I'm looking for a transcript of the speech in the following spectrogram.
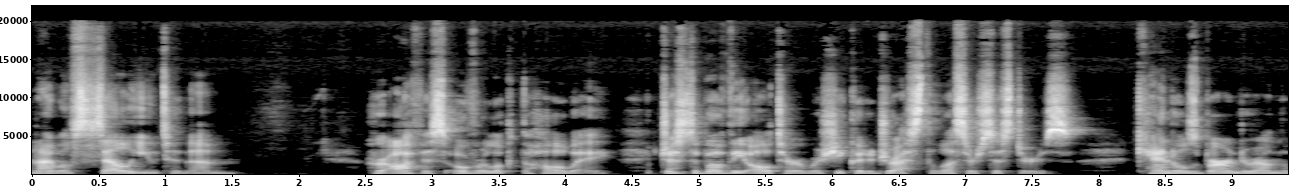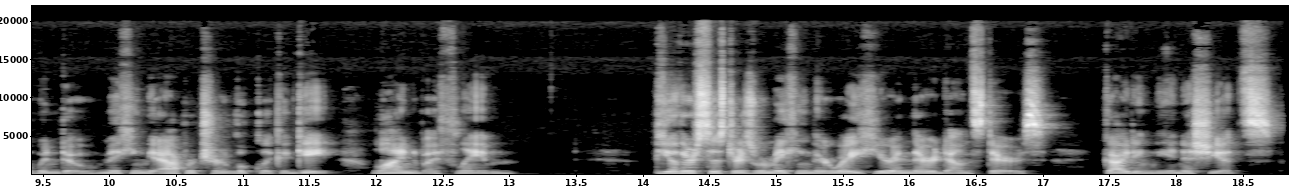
and I will sell you to them. Her office overlooked the hallway, just above the altar where she could address the lesser sisters. Candles burned around the window, making the aperture look like a gate lined by flame. The other sisters were making their way here and there downstairs, guiding the initiates.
